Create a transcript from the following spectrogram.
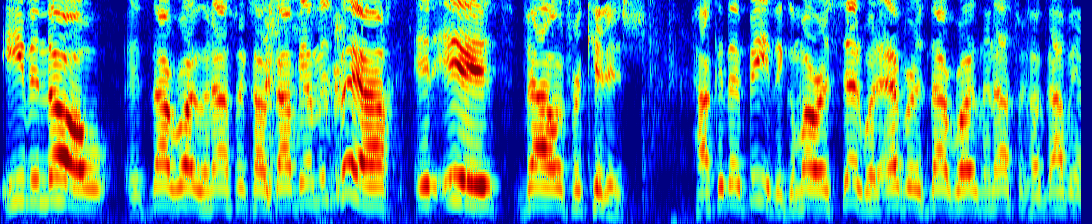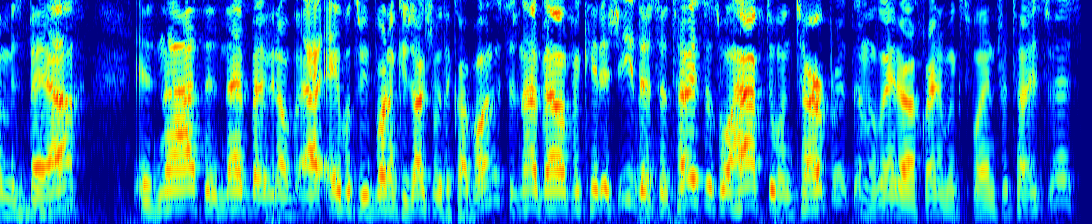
Even though it's not Asach Mizbeach, it is valid for kiddush. How could that be? The Gemara said whatever is not royal in Asach Mizbeach is not is not you know able to be brought in conjunction with the karbonis is not valid for kiddush either. So Taisus will have to interpret, and the later Achronim explain for Taisus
